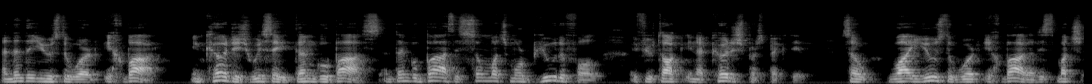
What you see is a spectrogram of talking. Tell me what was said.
and then they use the word ikhbar. In Kurdish we say Dangubas, and Dangubas is so much more beautiful if you talk in a Kurdish perspective. So why use the word ikhbar that is much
